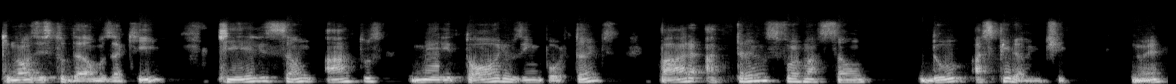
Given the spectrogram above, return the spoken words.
que nós estudamos aqui, que eles são atos meritórios e importantes para a transformação do aspirante, não é?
